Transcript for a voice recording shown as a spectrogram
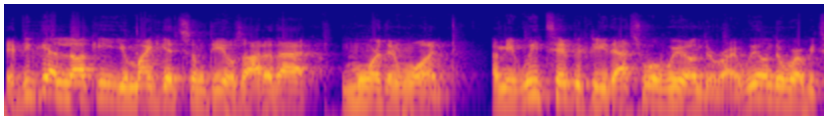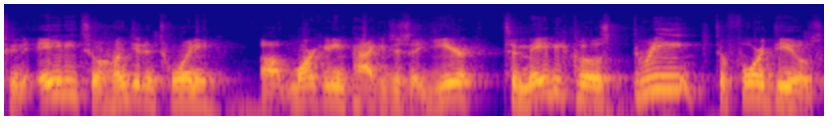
If you get lucky, you might get some deals out of that, more than one. I mean, we typically, that's what we underwrite. We underwrite between 80 to 120 uh, marketing packages a year to maybe close three to four deals.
